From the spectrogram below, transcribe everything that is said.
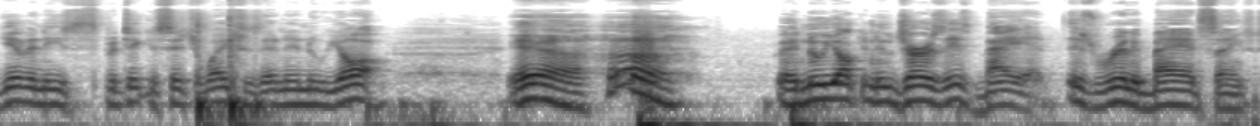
given these particular situations, and in New York, yeah, in New York and New Jersey, it's bad. It's really bad, saints.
